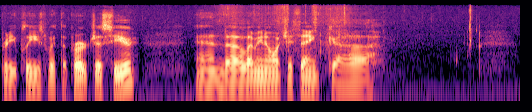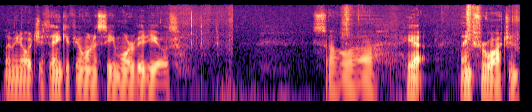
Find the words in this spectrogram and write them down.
pretty pleased with the purchase here and let me know what you think let me know what you think if you want to see more videos. So, uh, yeah, thanks for watching.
